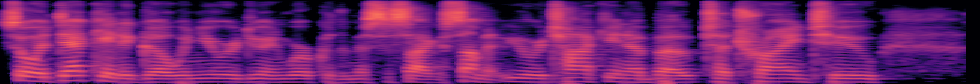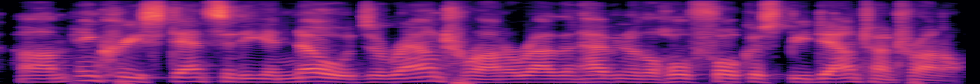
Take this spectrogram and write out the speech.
So a decade ago, when you were doing work with the Mississauga Summit, you were talking about uh, trying to um, increase density in nodes around Toronto rather than having the whole focus be downtown Toronto.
